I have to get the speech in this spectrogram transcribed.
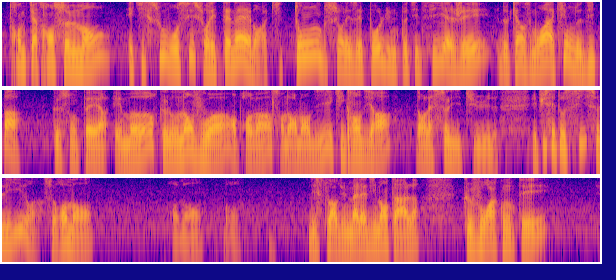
34 ans seulement, et qui s'ouvre aussi sur les ténèbres qui tombent sur les épaules d'une petite fille âgée de 15 mois à qui on ne dit pas que son père est mort, que l'on envoie en province, en Normandie, et qui grandira dans la solitude. Et puis c'est aussi ce livre, ce roman, roman, bon, l'histoire d'une maladie mentale que vous racontez,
